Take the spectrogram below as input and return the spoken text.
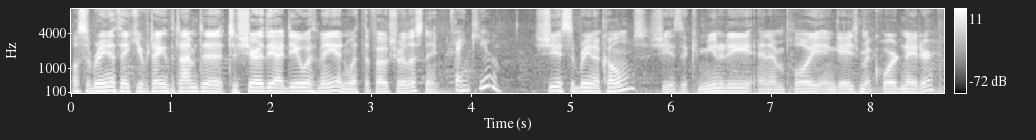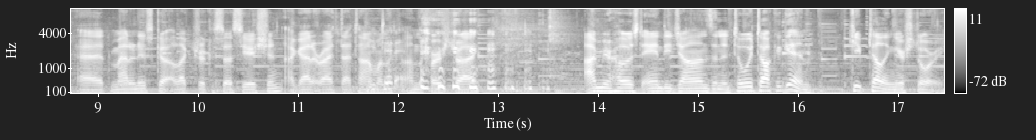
Well, Sabrina, thank you for taking the time to, to share the idea with me and with the folks who are listening. Thank you. She is Sabrina Combs. She is the Community and Employee Engagement Coordinator at Matanuska Electric Association. I got it right that time on the, on the first try. I'm your host, Andy Johns, and until we talk again, keep telling your story.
